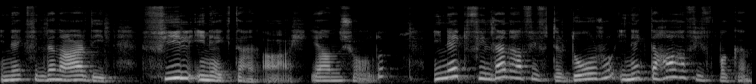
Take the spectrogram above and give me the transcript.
inek filden ağır değil. Fil inekten ağır. Yanlış oldu. İnek filden hafiftir. Doğru. İnek daha hafif bakın.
